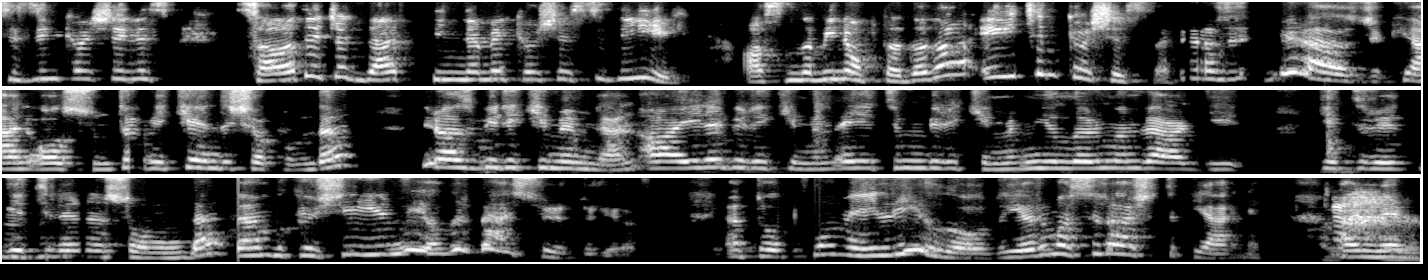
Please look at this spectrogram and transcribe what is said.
Sizin köşeniz sadece dert dinleme köşesi değil. Aslında bir noktada da eğitim köşesi. Biraz, birazcık yani olsun tabii kendi çapımda. Biraz birikimimden, aile birikimim, eğitim birikimim, yıllarımın verdiği getire, getirenin sonunda ben bu köşeyi 20 yıldır ben sürdürüyorum. Yani toplam 50 yıl oldu. Yarım asır açtık yani. Annem.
